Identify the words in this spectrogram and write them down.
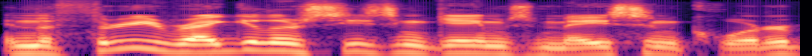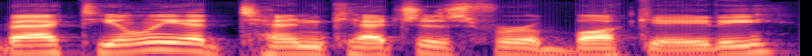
In the three regular season games Mason quarterbacked, he only had 10 catches for a buck 80.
